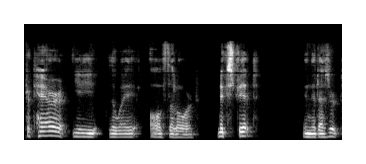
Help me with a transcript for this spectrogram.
Prepare ye the way of the Lord, make straight in the desert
